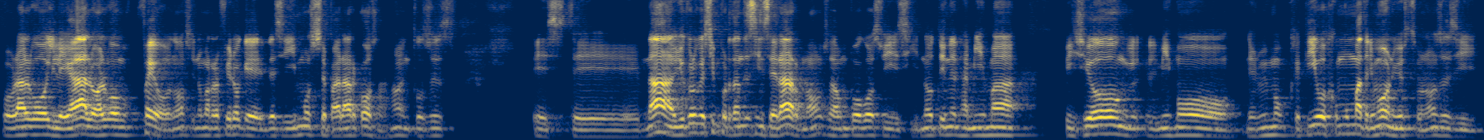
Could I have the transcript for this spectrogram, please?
por algo ilegal o algo feo, ¿no? Sino me refiero que decidimos separar cosas, ¿no? Entonces, este, nada, yo creo que es importante sincerar, ¿no? O sea, un poco si, si no tienes la misma visión, el mismo, el mismo objetivo, es como un matrimonio esto, ¿no? O sea, si,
